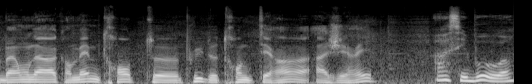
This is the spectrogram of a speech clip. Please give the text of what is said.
Ben, on a quand même 30, euh, plus de 30 terrains à gérer. Ah, c'est beau, hein.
